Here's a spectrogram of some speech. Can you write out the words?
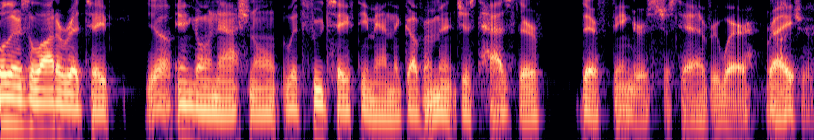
Well, there's a lot of red tape Yeah. in going national with food safety, man. The government just has their their fingers just everywhere, right? Gotcha.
